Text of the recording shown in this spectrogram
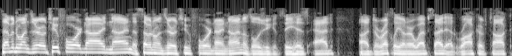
710-2499, the 710-2499. As always, you can see his ad uh, directly on our website at rockoftalk.com.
